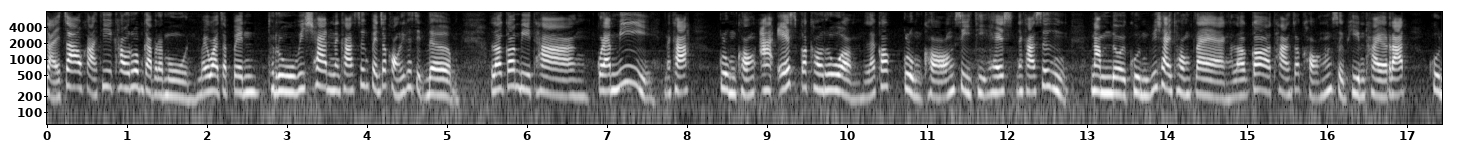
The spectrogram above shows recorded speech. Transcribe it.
หลายเจ้าค่ะที่เข้าร่วมการประมูล ไม่ว่าจะเป็น True Vision นะคะ ซึ่งเป็นเจ้าของลิขสิทธิ์เดิม แล้วก็มีทาง Grammy นะคะ กลุ่มของ RS ก็เข้าร่วม แล้วก็กลุ่มของ CTH นะคะ ซึ่งนำโดยคุณวิชัยทองแตงแล้วก็ทางเจ้าของหนังสือพิมพ์ไทยรัฐ คุณ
